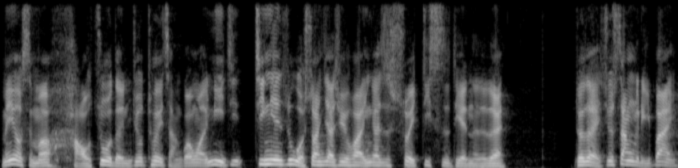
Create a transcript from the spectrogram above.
没有什么好做的，你就退场观望。你已经今天如果算下去的话，应该是睡第四天了，对不对？对不对？就上个礼拜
